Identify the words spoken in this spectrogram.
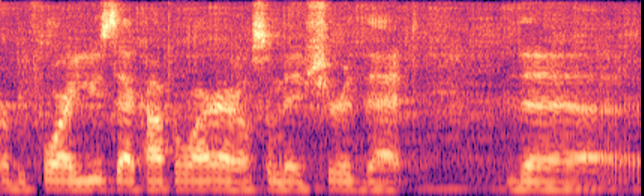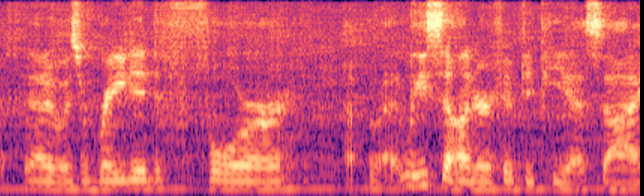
or before I used that copper wire, I also made sure that the that it was rated for at least 150 psi,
